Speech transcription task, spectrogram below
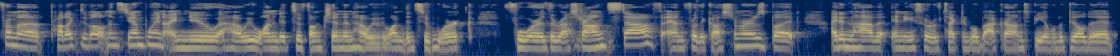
from a product development standpoint, I knew how we wanted it to function and how we wanted it to work for the restaurant staff and for the customers, but I didn't have any sort of technical background to be able to build it,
